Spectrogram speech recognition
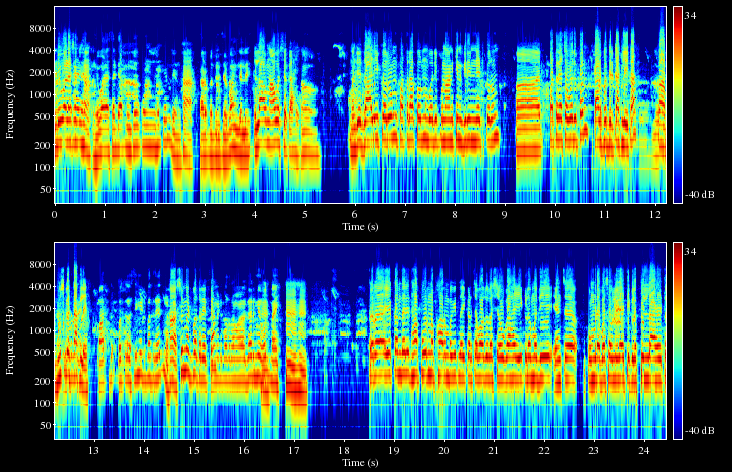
हिवाळ्यासाठी हा. हिवाळ्यासाठी आपण चौकोन हे केले हा. ताडपत्रीचे बांधलेले ते लावणं आवश्यक आहे. म्हणजे जाळी करून पत्रा करून वरी पण आणखीन ग्रीन नेट करून पत्र्याच्या वरी पण ताडपत्री टाकली का? का भुसकट टाकले? पात- पत्र सिमेंट पत्र आहेत ना? हा सिमेंट पत्र आहेत का? सिमेंट पत्रामुळे गरमी होत नाही. हम्म हम्म तर अं, एकंदरीत हा पूर्ण फार्म बघितला. इकडच्या बाजूला शेवगा आहे. इकडं मध्ये यांच्या कोंबड्या बसवलेल्या आहेत. तिकडे पिल्ल आहेत.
